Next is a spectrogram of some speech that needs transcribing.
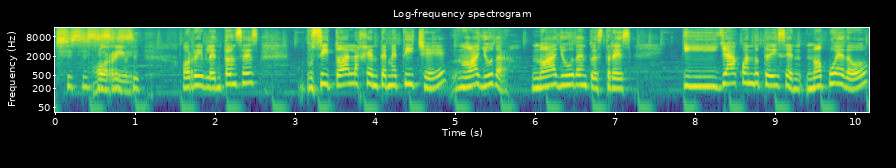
Sí, sí, sí. Horrible. Horrible. Entonces, pues sí, toda la gente metiche no ayuda, no ayuda en tu estrés. Y ya cuando te dicen no puedo,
